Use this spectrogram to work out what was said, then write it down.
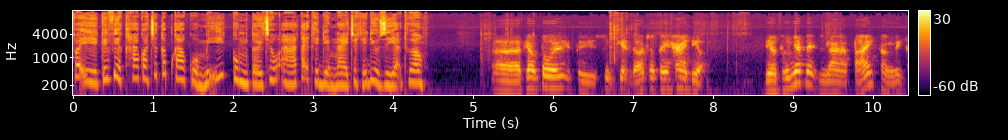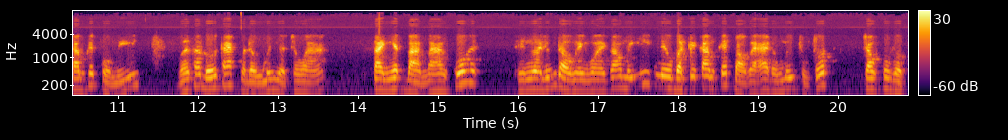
Vậy cái việc hai quan chức cấp cao của Mỹ cùng tới châu Á tại thời điểm này cho thấy điều gì ạ thưa ông? À, theo tôi thì sự kiện đó cho thấy hai điều. Điều thứ nhất ấy là tái khẳng định cam kết của Mỹ với các đối tác và đồng minh ở châu Á. Tại Nhật Bản và Hàn Quốc ấy, thì người đứng đầu ngành ngoại giao Mỹ nêu bật cái cam kết bảo vệ hai đồng minh chủ chốt trong khu vực,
